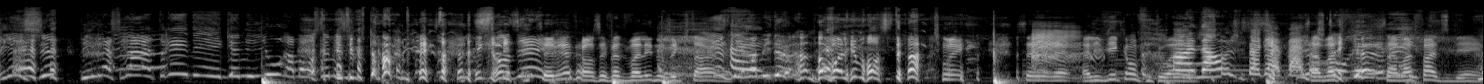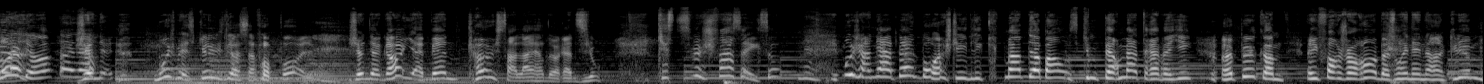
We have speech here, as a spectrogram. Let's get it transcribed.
rien ici. Puis il laisse rentrer des guenillots ramasser mes écouteurs. C'est vrai, on s'est fait voler nos écouteurs. Les robineux m'a volé mon stock! Oui, c'est vrai. Olivier, confie-toi. Ah non, je suis pas capable. ça, je va ça va te faire du bien. Moi, là, je ne... Moi, je m'excuse, là, ça va pas. là. Je ne gagne à peine qu'un salaire de radio. Qu'est-ce que tu veux que je fasse avec ça? Moi, j'en ai à peine pour acheter de l'équipement de base qui me permet de travailler. Un peu comme un forgeron a besoin d'un enclume.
